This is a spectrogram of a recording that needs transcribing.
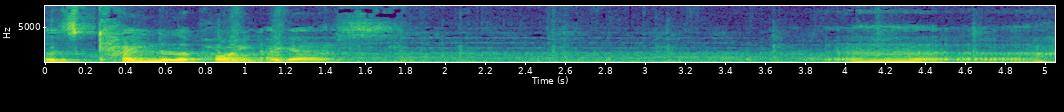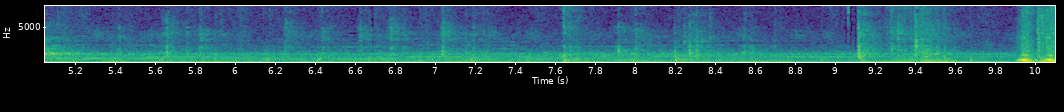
That's kind of the point, I guess. Uh, yeah,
